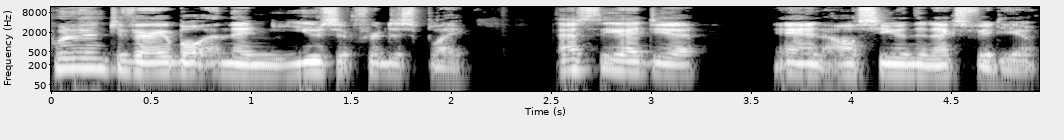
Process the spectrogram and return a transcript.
put it into variable, and then use it for display. That's the idea, and I'll see you in the next video.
